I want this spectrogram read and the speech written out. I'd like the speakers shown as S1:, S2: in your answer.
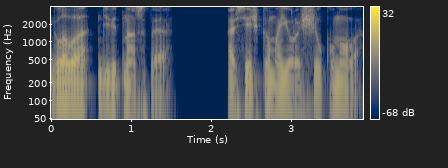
S1: Глава 19. Осечка майора Щелкунова.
